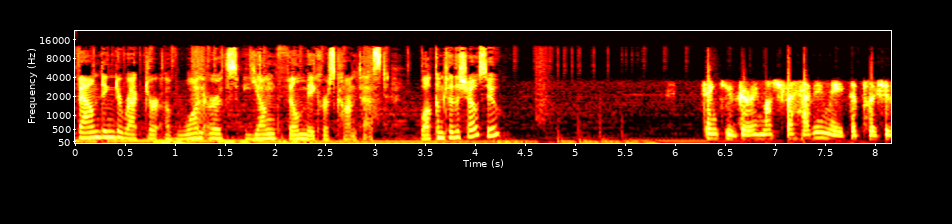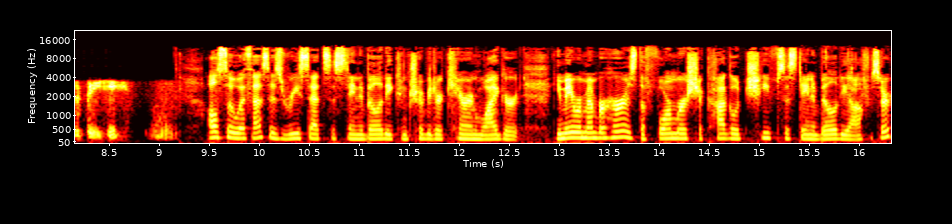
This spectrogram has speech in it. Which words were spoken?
founding director of One Earth's Young Filmmakers Contest. Welcome to the show, Sue. Thank you very much for having me. It's a pleasure to be here. Also with us is Reset sustainability contributor Karen Weigert. You may remember her as the former Chicago Chief Sustainability Officer,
